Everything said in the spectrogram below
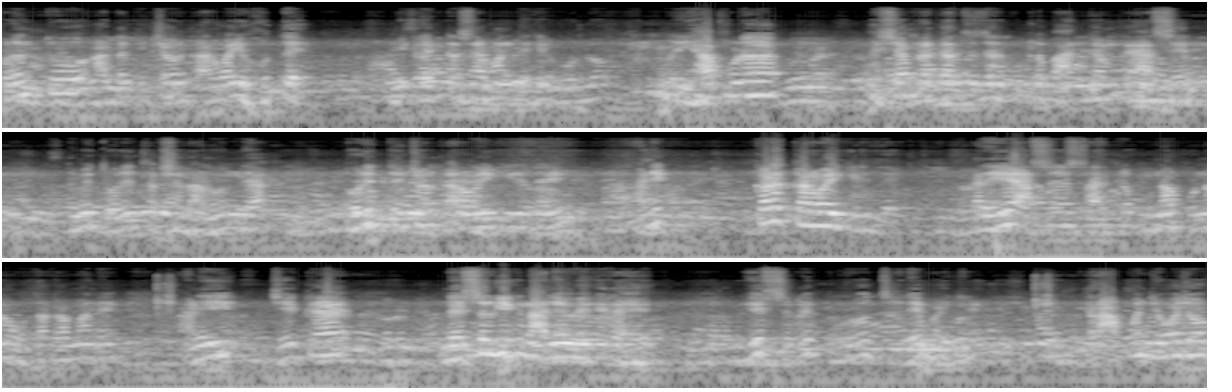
परंतु आता तिच्यावर कारवाई होते मी कलेक्टर साहेबांना देखील बोललो. पण ह्यापुढं अशा प्रकारचं जर कुठलं बांधकाम काय असेल तुम्ही त्वरित लक्षात आणून द्या. त्वरित त्याच्यावर कारवाई केली जाईल आणि कडक कारवाई केली कारण हे असं सारखं पुन्हा पुन्हा होता कामा नये. आणि जे काय नैसर्गिक नाले वगैरे आहेत हे सगळे पूर्ण झाले पाहिजे. तर आपण जेव्हा जेव्हा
